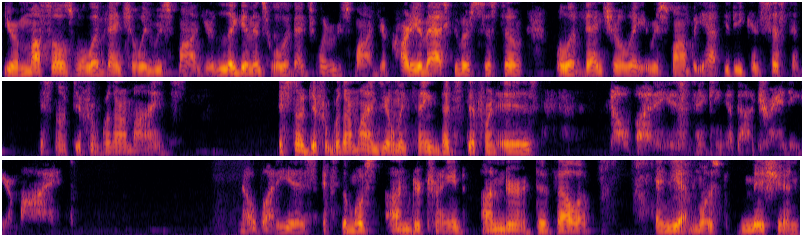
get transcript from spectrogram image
Your muscles will eventually respond. Your ligaments will eventually respond. Your cardiovascular system will eventually respond, but you have to be consistent. It's no different with our minds. It's no different with our minds. The only thing that's different is nobody is thinking about training your mind. Nobody is. It's the most undertrained, underdeveloped, and yet most mission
